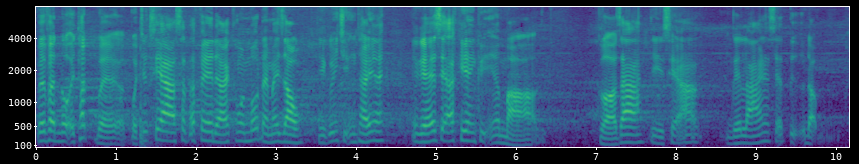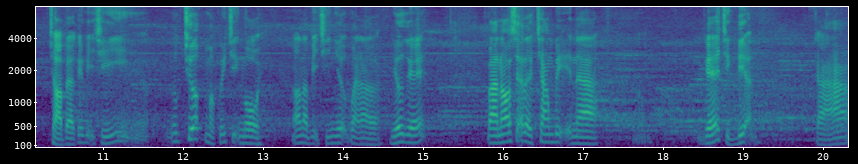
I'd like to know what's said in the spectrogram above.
Về phần nội thất về của chiếc xe Santa Fe đời 2021 này máy dầu thì quý anh chị cũng thấy đấy, cái ghế sẽ khi anh chị mở cửa ra thì sẽ ghế lái sẽ tự động trở về cái vị trí lúc trước mà quý chị ngồi. Đó là vị trí nhớ gọi là nhớ ghế. Và nó sẽ được trang bị là ghế chỉnh điện cả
